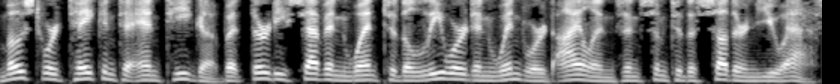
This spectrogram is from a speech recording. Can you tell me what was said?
most were taken to Antigua but 37 went to the Leeward and Windward Islands and some to the southern U.S.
